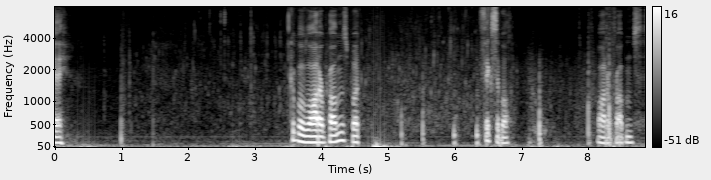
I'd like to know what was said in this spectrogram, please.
Uh, Couple of water problems, but fixable water problems.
